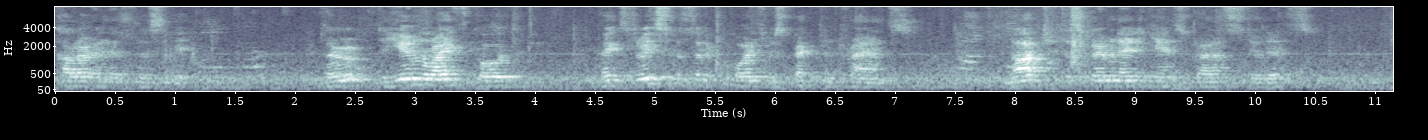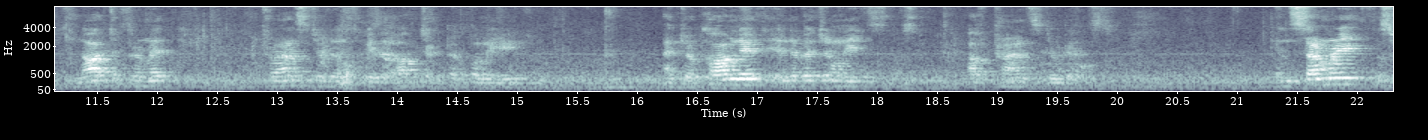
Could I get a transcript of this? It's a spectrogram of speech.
color, and ethnicity. The, the Human Rights Code makes three specific points respecting trans. Not to discriminate against trans students, not to permit trans students to be the object of bullying, and to accommodate the individual needs of trans students. In summary, this,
